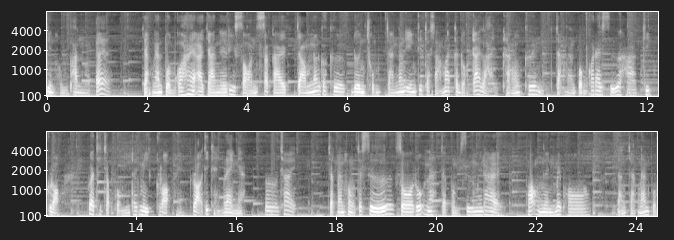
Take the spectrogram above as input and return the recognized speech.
ลินหุนพันธ์เอ๊ะจากนั้นผมก็ให้อาจารย์เดลลี่สอนสกายจัมป์นั่นก็คือเดินชมจันนั่นเองที่จะสามารถกระโดดได้หลายครั้งขึ้น จากนั้นผมก็ได้ซื้อฮากิเกราะ เพื่อที่จะผมได้มีเกราะเกราะที่แข็งแรงเนี่ยเออใช่ จากนั้นผมจะซื้อโซรุนะ แต่ผมซื้อไม่ได้ เพราะเงินไม่พอ หลังจากนั้นผม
